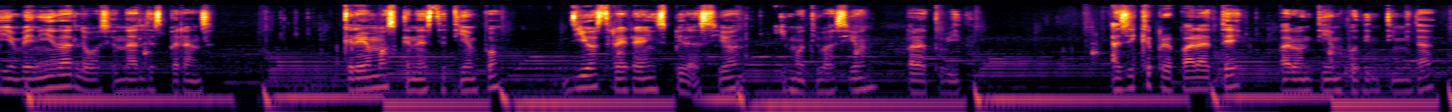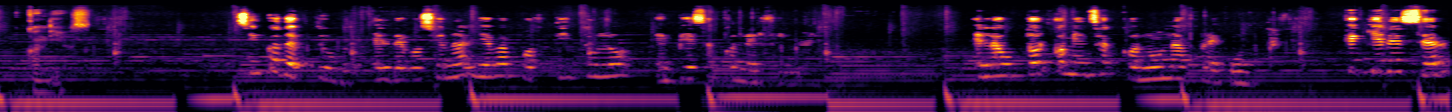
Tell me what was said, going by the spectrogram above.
bienvenido al devocional de esperanza. Creemos que en este tiempo Dios traerá inspiración y motivación para tu vida. Así que prepárate para un tiempo de intimidad con Dios. 5 de octubre. El devocional lleva por título Empieza con el final. El autor comienza con una pregunta. ¿Qué quieres ser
